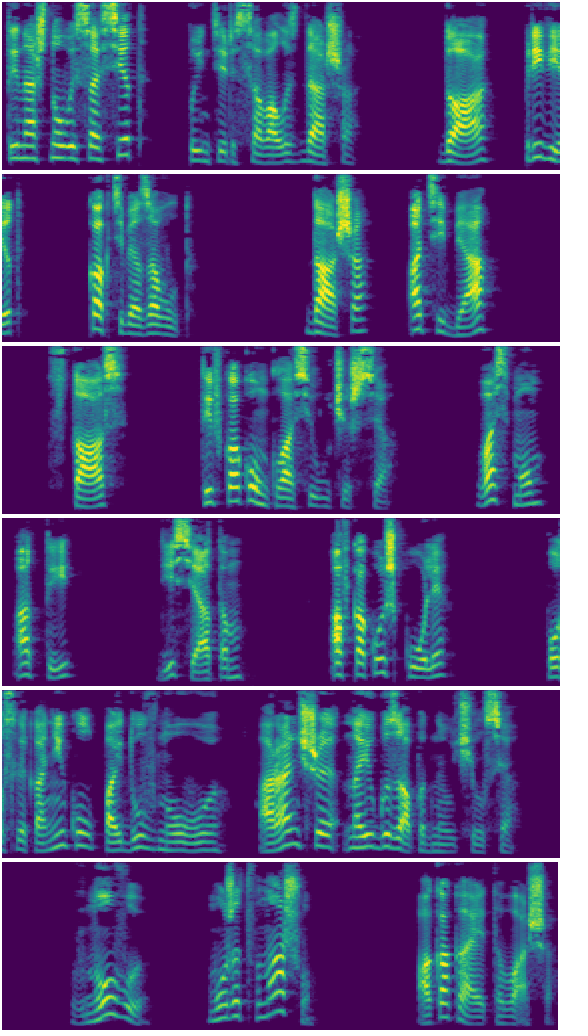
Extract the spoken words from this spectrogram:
«Ты наш новый сосед?» — поинтересовалась Даша. «Да, привет. Как тебя зовут?» «Даша. А тебя?» «Стас. Ты в каком классе учишься?» «Восьмом. А ты?» «Десятом. А в какой школе?» «После каникул пойду в новую, а раньше на юго-западной учился». В новую? Может, в нашу? А какая это ваша?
